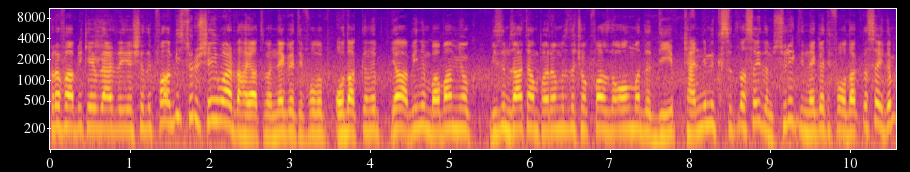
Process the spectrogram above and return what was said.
prefabrik evlerde yaşadık falan bir sürü şey vardı hayatımda negatif olup odaklanıp ya benim babam yok bizim zaten paramız da çok fazla olmadı deyip kendimi kısıtlasaydım sürekli negatife odaklasaydım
